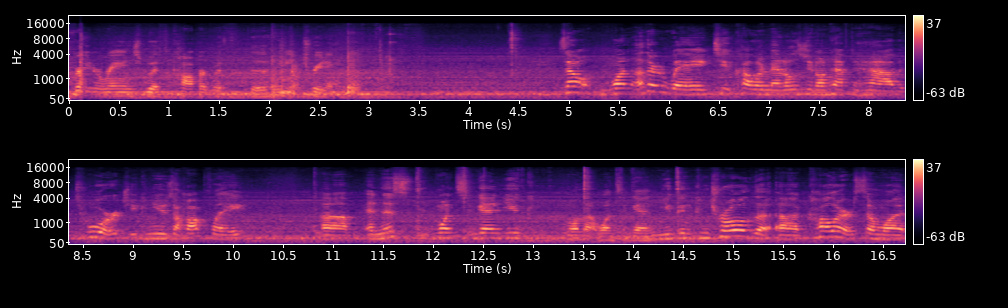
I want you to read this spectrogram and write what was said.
greater range with copper with the heat treating. So one other way to color metals, you don't have to have a torch. You can use a hot plate. Um, and this, once again, you can, well not once again, you can control the uh, color somewhat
